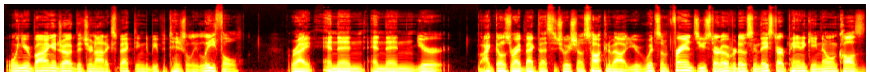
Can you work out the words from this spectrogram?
when you're buying a drug that you're not expecting to be potentially lethal, right? And then and then you're it goes right back to that situation I was talking about. You're with some friends, you start overdosing, they start panicking. No one calls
